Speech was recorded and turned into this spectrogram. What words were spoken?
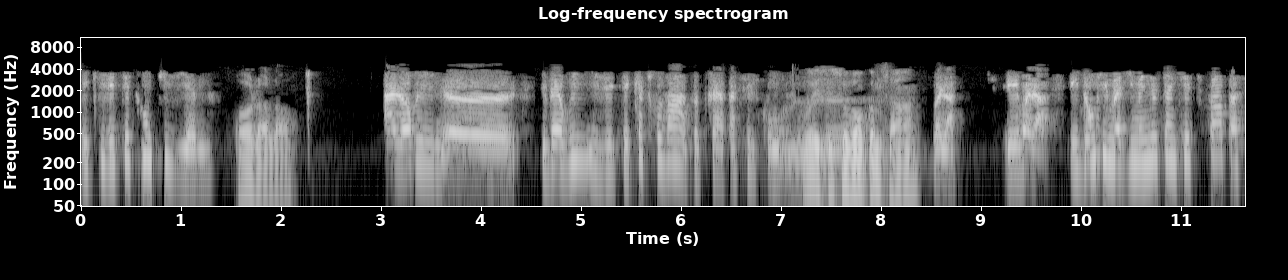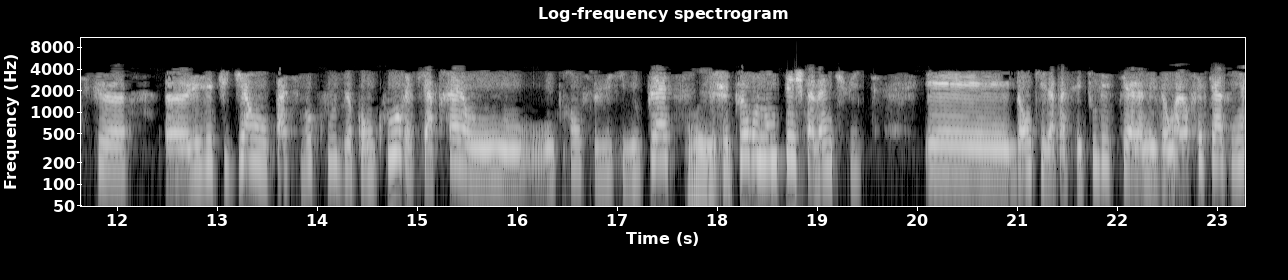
et qu'il était 36e. Oh là là. Alors, il, euh, eh ben oui, ils étaient 80 à peu près à passer le con. le- Oui, c'est souvent comme ça. Hein. Voilà. Et voilà. Et donc il m'a dit mais ne t'inquiète pas parce que euh, les étudiants on passe beaucoup de concours et puis après on, on prend celui qui nous plaît. Oui. Je peux remonter jusqu'à 28. Et donc il a passé tout l'été à la maison. Alors c'était Adrien,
